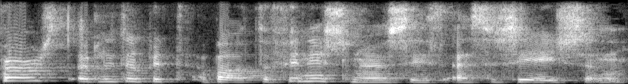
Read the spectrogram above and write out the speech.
First, a little bit about the Finnish Nurses Association.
